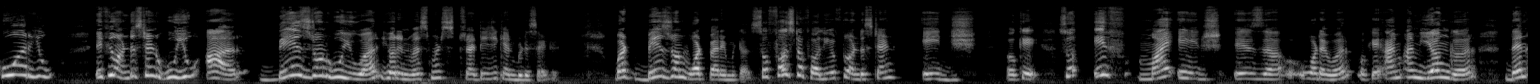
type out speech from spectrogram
Who are you? If you understand who you are, based on who you are, your investment strategy can be decided. But based on what parameters? So, first of all, you have to understand age okay so if my age is uh, whatever okay i'm i'm younger then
